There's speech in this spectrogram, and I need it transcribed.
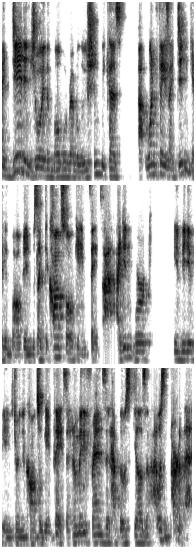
I did enjoy the mobile revolution because uh, one phase I didn't get involved in was like the console game phase. I, I, didn't work in video games during the console game phase. I know many friends that have those skills, and I wasn't part of that.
